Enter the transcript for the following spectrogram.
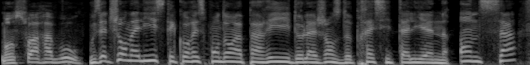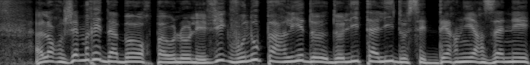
Bonsoir à vous. Vous êtes journaliste et correspondant à Paris de l'agence de presse italienne ANSA. Alors j'aimerais d'abord, Paolo Levi, que vous nous parliez de, l'Italie de ces dernières années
